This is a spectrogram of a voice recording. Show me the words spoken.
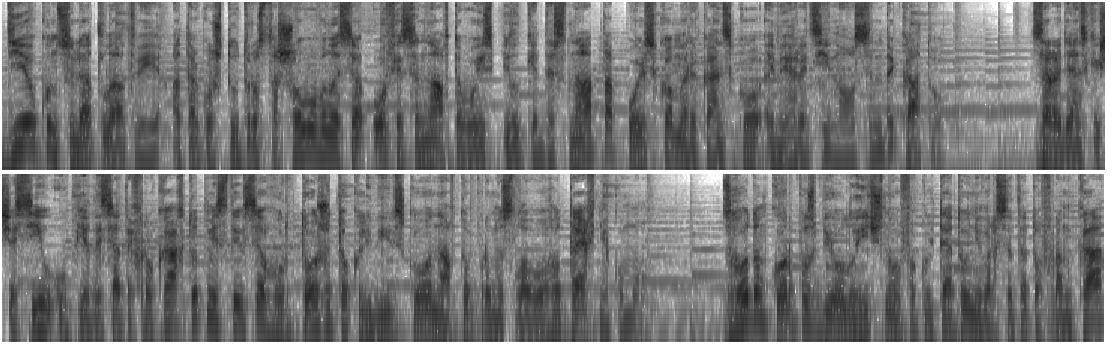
діяв консулят Латвії, а також тут розташовувалися офіси нафтової спілки Десна та польсько-американського еміграційного синдикату. За радянських часів у 50-х роках тут містився гуртожиток Львівського нафтопромислового технікуму. Згодом корпус біологічного факультету університету Франка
